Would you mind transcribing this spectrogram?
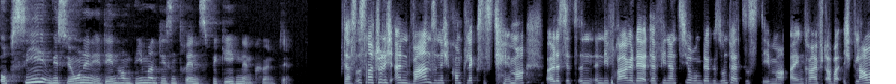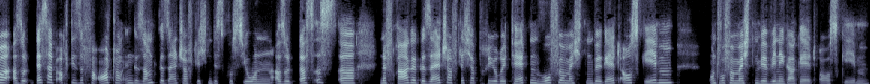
Ob Sie Visionen, Ideen haben, wie man diesen Trends begegnen könnte? Das ist natürlich ein wahnsinnig komplexes Thema, weil das jetzt in, in die Frage der, der Finanzierung der Gesundheitssysteme eingreift. Aber ich glaube, also deshalb auch diese Verortung in gesamtgesellschaftlichen Diskussionen. Also das ist äh, eine Frage gesellschaftlicher Prioritäten. Wofür möchten wir Geld ausgeben und wofür möchten wir weniger Geld ausgeben?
